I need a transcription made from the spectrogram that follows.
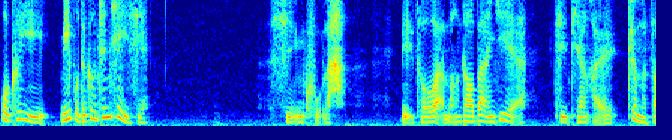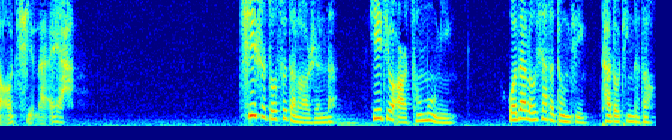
我可以弥补的更真切一些。辛苦了，你昨晚忙到半夜，今天还这么早起来呀？七十多岁的老人了，依旧耳聪目明，我在楼下的动静他都听得到。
